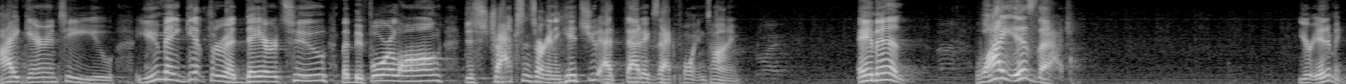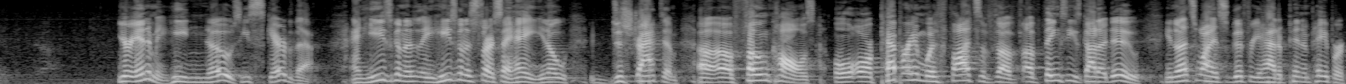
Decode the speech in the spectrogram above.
I guarantee you, you may get through a day or two, but before long, distractions are going to hit you at that exact point in time. Right. Amen. Why is that? Your enemy. Your enemy. He knows. He's scared of that and he's going to he's to start saying, hey, you know, distract him, uh, uh, phone calls, or, or, pepper him with thoughts of, of, of things he's got to do. You know, that's why it's good for you to have a pen and paper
